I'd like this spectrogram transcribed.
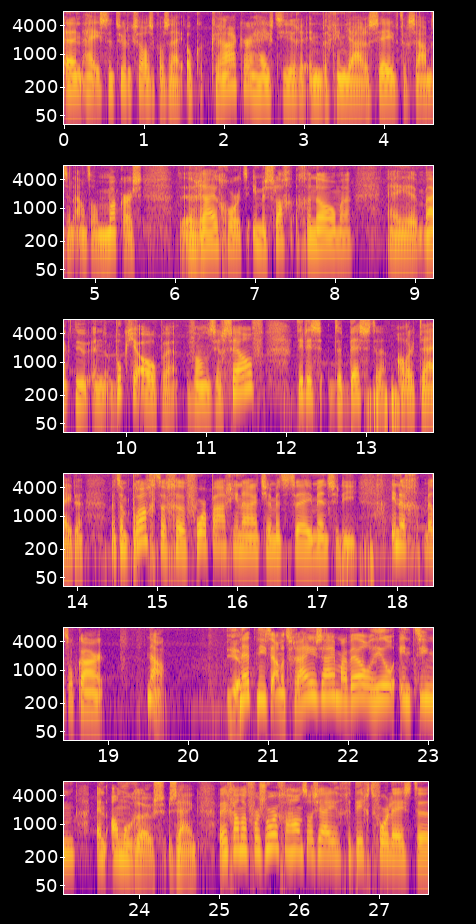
En hij is natuurlijk, zoals ik al zei, ook kraker. Hij heeft hier in begin jaren 70 samen met een aantal makkers Ruigoord in beslag genomen. Hij uh, maakt nu een boekje open van zichzelf. Dit is de beste aller tijden. Met een prachtig voorpaginaatje met twee mensen die innig met elkaar... Nou, ja. net niet aan het vrijen zijn, maar wel heel intiem en amoureus zijn. Wij gaan ervoor zorgen, Hans, als jij een gedicht voorleest... Uh,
